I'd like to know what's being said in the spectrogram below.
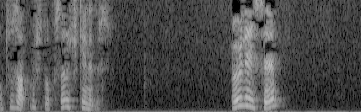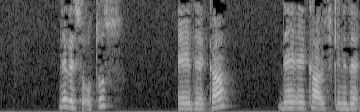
30-60-90 üçgenidir. Öyleyse neresi 30? EDK DEK üçgeni de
